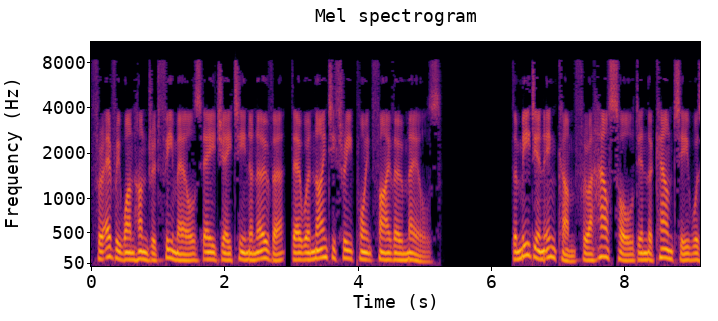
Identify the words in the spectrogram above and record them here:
For every 100 females age 18 and over, there were 93.50 males. The median income for a household in the county was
